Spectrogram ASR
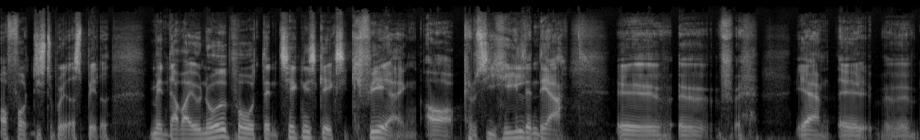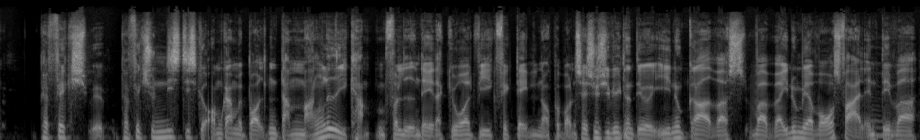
og få distribueret spillet. Men der var jo noget på den tekniske eksekvering, og kan du sige, hele den der... Øh, øh, ja, øh, øh, perfektionistiske omgang med bolden, der manglede i kampen forleden dag, der gjorde, at vi ikke fik Daniel nok på bolden. Så jeg synes i virkeligheden, det var i endnu grad var, var, var endnu mere vores fejl, end det var,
